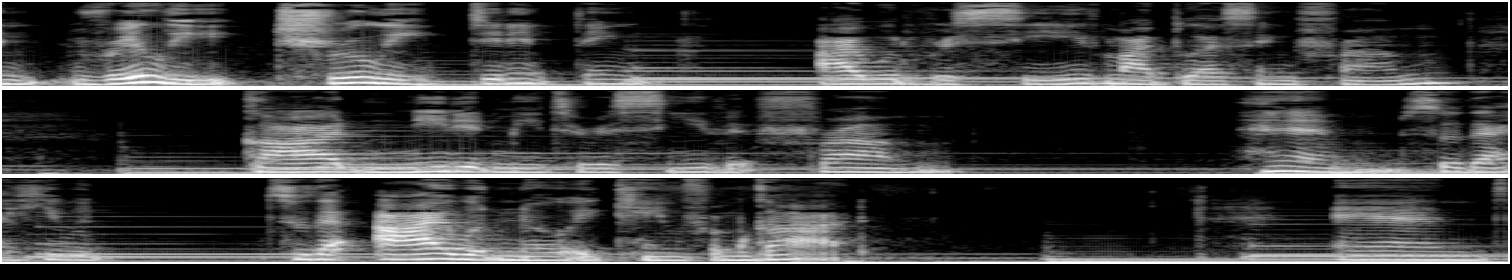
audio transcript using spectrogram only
and really truly didn't think I would receive my blessing from, God needed me to receive it from him so that he would so that I would know it came from God. And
